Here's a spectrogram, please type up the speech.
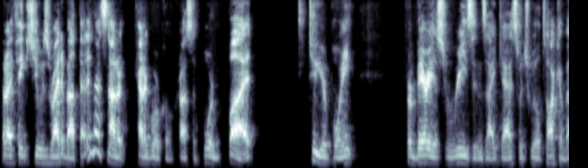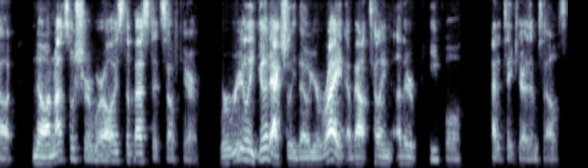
but I think she was right about that. And that's not a categorical across the board. But to your point, for various reasons, I guess, which we'll talk about, no, I'm not so sure we're always the best at self care. We're really good, actually, though. You're right about telling other people how to take care of themselves.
